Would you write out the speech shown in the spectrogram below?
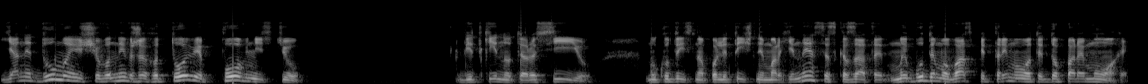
я не думаю, що вони вже готові повністю відкинути Росію ну кудись на політичний маргінес і сказати: ми будемо вас підтримувати до перемоги.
